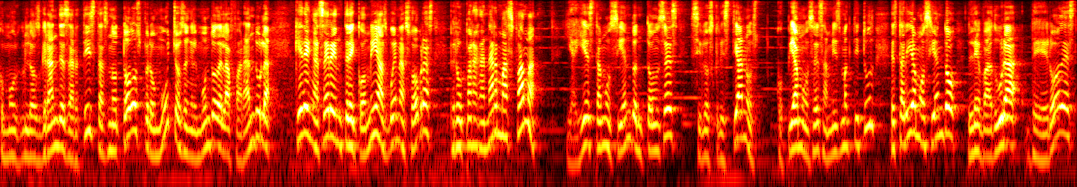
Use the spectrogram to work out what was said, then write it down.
como los grandes artistas, no todos, pero muchos en el mundo de la farándula, quieren hacer entre comillas buenas obras, pero para ganar más fama. Y ahí estamos siendo entonces, si los cristianos copiamos esa misma actitud, estaríamos siendo levadura de Herodes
